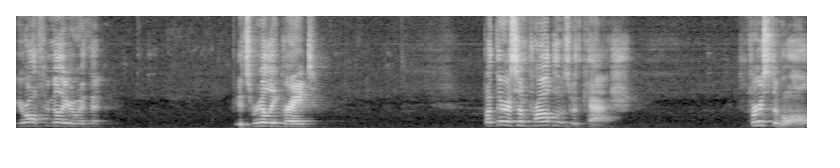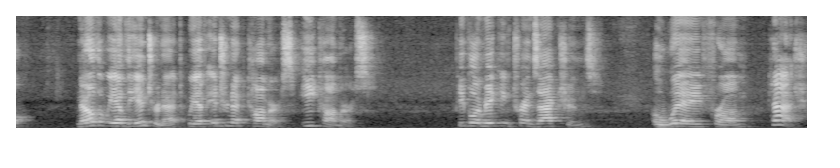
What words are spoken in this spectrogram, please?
you're all familiar with it. It's really great. But there are some problems with cash. First of all, now that we have the internet, we have internet commerce, e-commerce. People are making transactions away from cash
